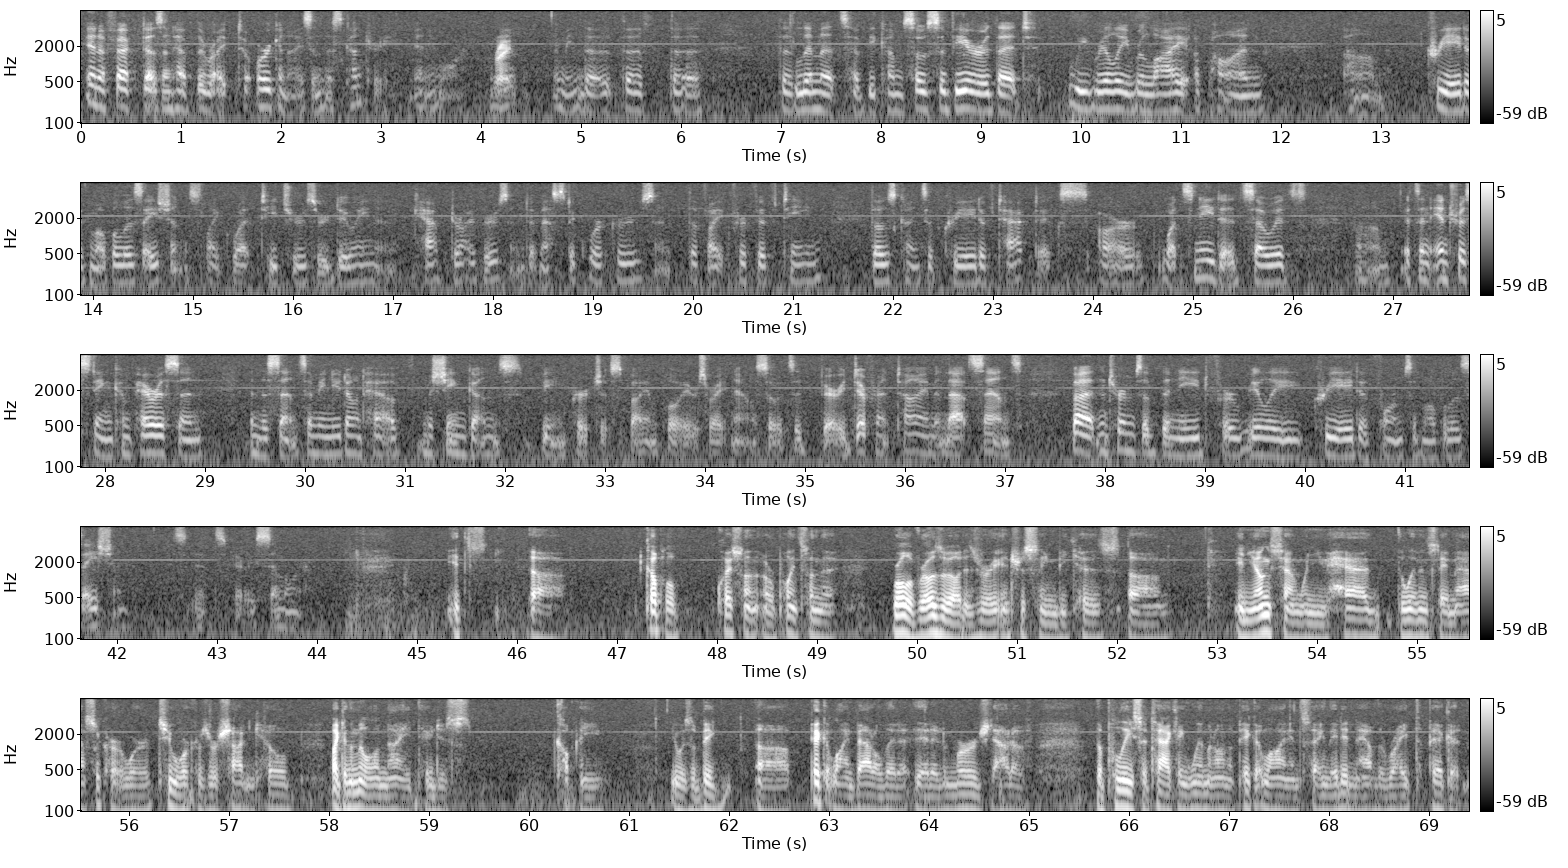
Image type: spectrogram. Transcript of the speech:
in effect doesn't have the right to organize in this country anymore. Right. I mean, the, the, the, the limits have become so severe that we really rely upon um, creative mobilizations like what teachers are doing and cab drivers and domestic workers and the fight for 15 those kinds of creative tactics are what's needed. So it's um, it's an interesting comparison in the sense I mean you don't have machine guns being purchased by employers right now so it's a very different time in that sense. But in terms of the need for really creative forms of mobilization it's, it's very similar. It's uh, couple of questions on, or points on the role of Roosevelt is very interesting because um, in Youngstown, when you had the Women's Day massacre, where two workers were shot and killed, like in the middle of the night, they just company. It was a big uh, picket line battle that, that had emerged out of the police attacking women on the picket line and saying they didn't have the right to picket.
